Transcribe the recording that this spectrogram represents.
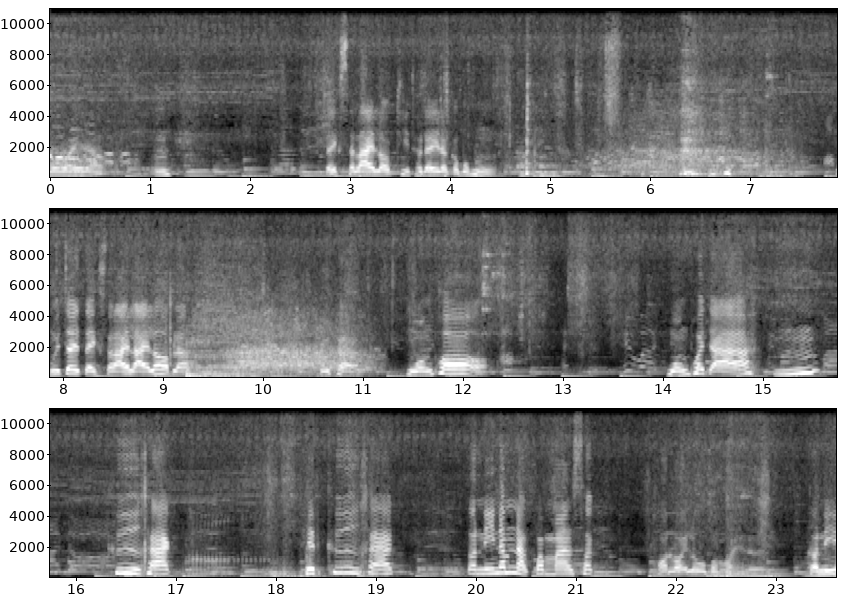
บ่ไหวแล้วแตกสลายรอบที่เท่าได้แล้วก็บ่หู หัวใจแตกสลายหลายรอบแล้วเดูค่ะห่วงพ่อ ห่วงพ่อจ๋าหืมคือคักเพชรคือคัก ตอนนี้น้ำหนักประมาณสักขอร้อยโลบ่บอกไหวเลยตอนนี้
